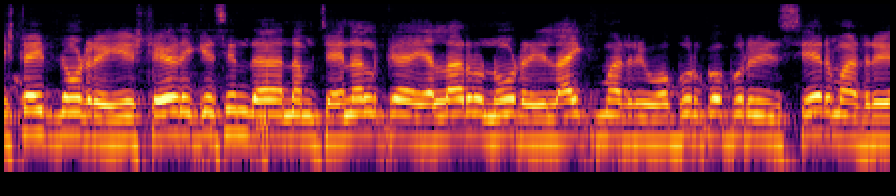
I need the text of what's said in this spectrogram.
ಇಷ್ಟೈತೆ ನೋಡಿರಿ. ಇಷ್ಟು ಹೇಳಿ ಕೇಸಿಂದ ನಮ್ಮ ಚಾನಲ್ಗೆ ಎಲ್ಲರೂ ನೋಡಿರಿ ಲೈಕ್ ಮಾಡಿರಿ ಒಬ್ರಿಗೊಬ್ಬರು ಶೇರ್ ಮಾಡಿರಿ.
